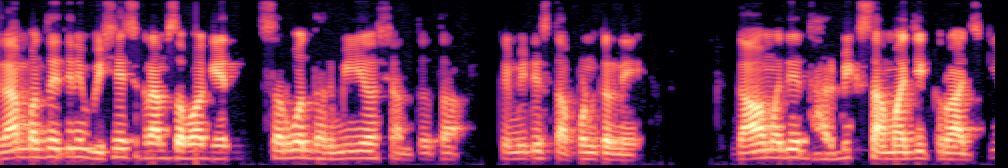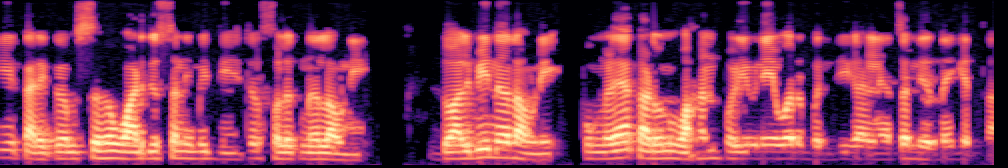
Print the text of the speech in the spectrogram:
ग्रामपंचायतीने विशेष ग्रामसभा घेत सर्व धर्मीय शांतता कमिटी स्थापन करणे गावामध्ये धार्मिक सामाजिक राजकीय कार्यक्रम सह वाढदिवसानिमित्त डिजिटल फलक न लावणे डॉल्बी न लावणे पुंगळ्या काढून वाहन पळविणेवर बंदी घालण्याचा निर्णय घेतला.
